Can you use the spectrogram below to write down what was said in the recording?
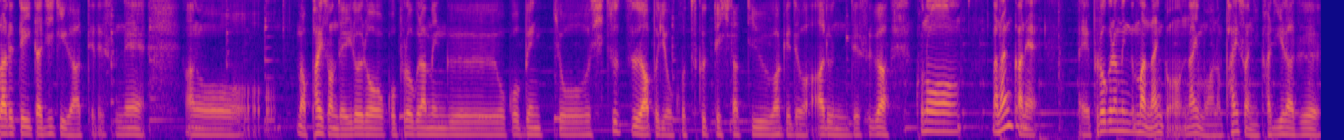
られていた時期があってですね、あの、まあ Python でいろいろプログラミングをこう勉強しつつアプリをこう作ってきたっていうわけではあるんですが、この、まあなんかね、えプログラミング、まあ、何か何もあの Python に限らず、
